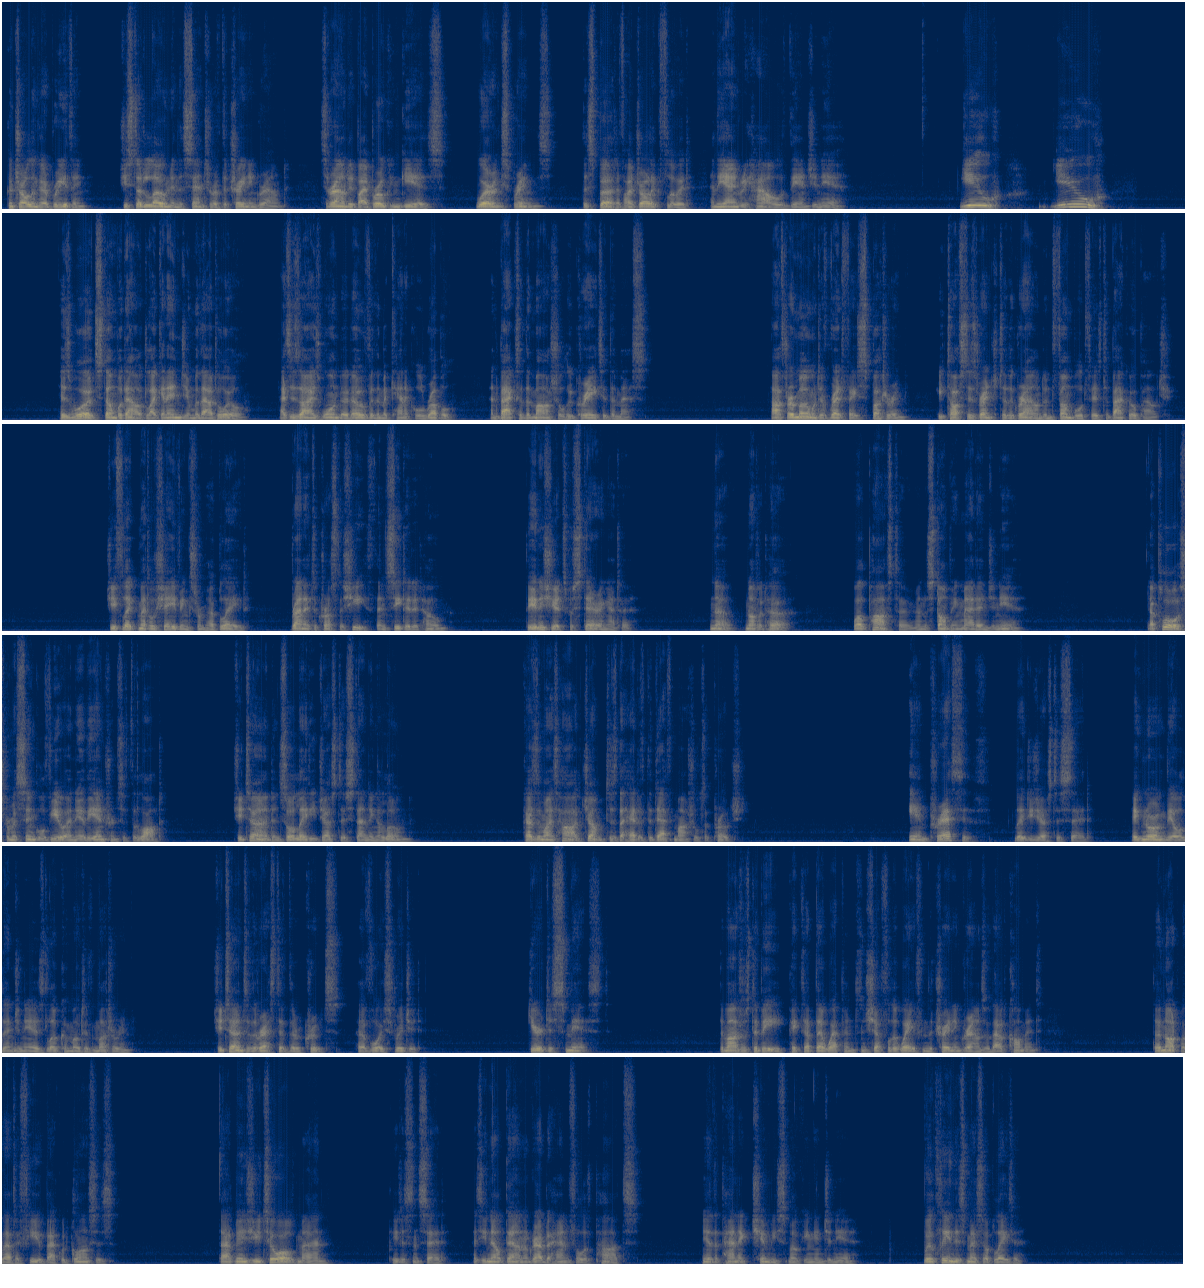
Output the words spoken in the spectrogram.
Controlling her breathing, she stood alone in the center of the training ground, surrounded by broken gears, whirring springs, the spurt of hydraulic fluid, and the angry howl of the engineer. You! You! His words stumbled out like an engine without oil, as his eyes wandered over the mechanical rubble and back to the marshal who created the mess. After a moment of red faced sputtering, he tossed his wrench to the ground and fumbled for his tobacco pouch. She flicked metal shavings from her blade, ran it across the sheath, and seated it home. The initiates were staring at her. No, not at her. Well past her and the stomping mad engineer. Applause from a single viewer near the entrance of the lot. She turned and saw Lady Justice standing alone. Kazumai's heart jumped as the head of the death marshals approached. Impressive, Lady Justice said, ignoring the old engineer's locomotive muttering. She turned to the rest of the recruits, her voice rigid. You're dismissed. The marshals to be picked up their weapons and shuffled away from the training grounds without comment, though not without a few backward glances. That means you too, old man, Peterson said, as he knelt down and grabbed a handful of parts near the panicked chimney smoking engineer. We'll clean this mess up later.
